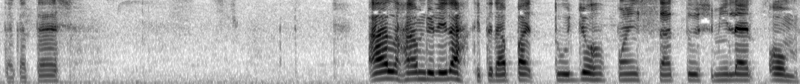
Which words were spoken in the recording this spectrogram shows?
Kita akan test. Alhamdulillah kita dapat 7.19 ohm.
